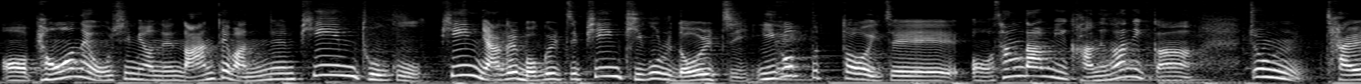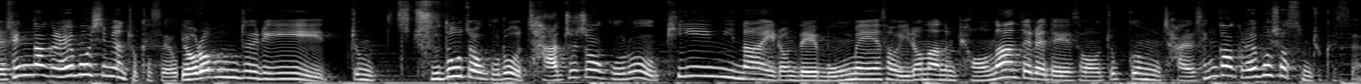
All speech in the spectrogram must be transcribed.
어, 병원에 오시면은 나한테 맞는 피임 도구, 피임 약을 먹을지 피임 기구를 넣을지 이것부터 이제 어, 상담이 가능하니까 좀 잘 생각을 해보시면 좋겠어요. 여러분들이 좀 주도적으로 자주적으로 피임이나 이런 내 몸에서 일어나는 변화들에 대해서 조금 잘 생각을 해보셨으면 좋겠어요.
